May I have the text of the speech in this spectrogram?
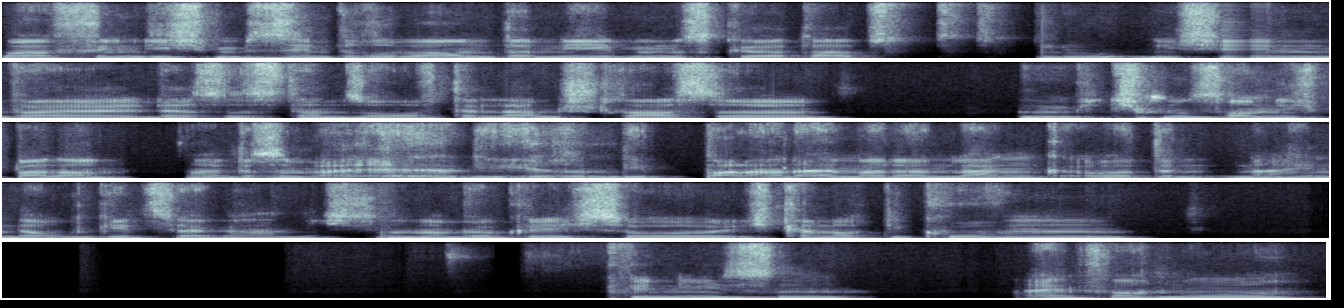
Ja. Finde ich ein bisschen drüber und daneben. Das gehört da absolut nicht hin, weil das ist dann so auf der Landstraße ich muss auch nicht ballern. Ne? Das sind äh, die Irren, die ballern einmal dann lang, aber dann, nein, darum geht es ja gar nicht, sondern wirklich so, ich kann auch die Kurven genießen, einfach nur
